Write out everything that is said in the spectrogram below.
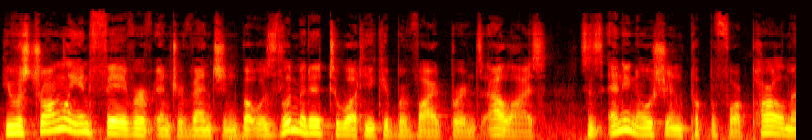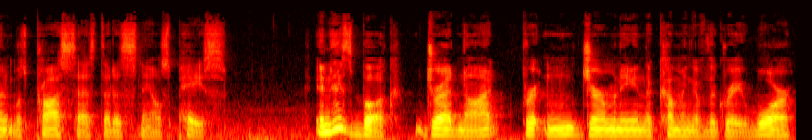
He was strongly in favor of intervention, but was limited to what he could provide Britain's allies, since any notion put before Parliament was processed at a snail's pace. In his book, Dreadnought Britain, Germany, and the Coming of the Great War,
